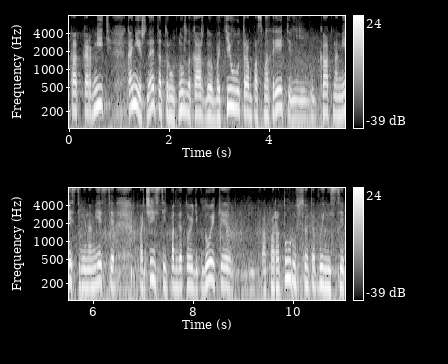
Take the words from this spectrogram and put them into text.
как кормить. Конечно, это труд. Нужно каждую обойти утром, посмотреть, э, как на месте, не на месте, почистить, подготовить к дойке, аппаратуру все это вынести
